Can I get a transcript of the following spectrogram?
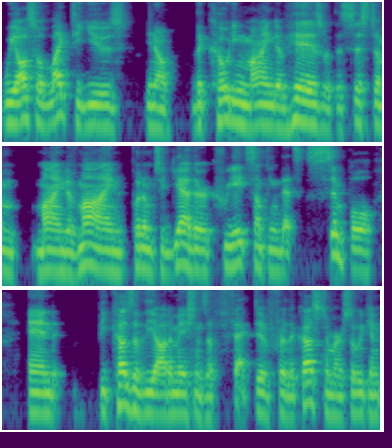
we also like to use you know the coding mind of his with the system mind of mine, put them together, create something that's simple and because of the automation is effective for the customer so we can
